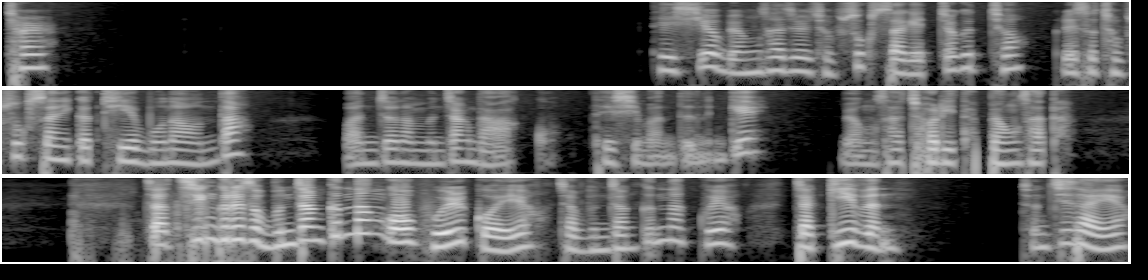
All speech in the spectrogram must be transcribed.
철. 대시어 명사절 접속사겠죠, 그쵸? 그래서 접속사니까 뒤에 뭐 나온다? 완전한 문장 나왔고 대시 만드는 게 명사절이다, 명사다. 자, 지금 그래서 문장 끝난 거 보일 거예요. 자, 문장 끝났고요. 자, given 전치사예요.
